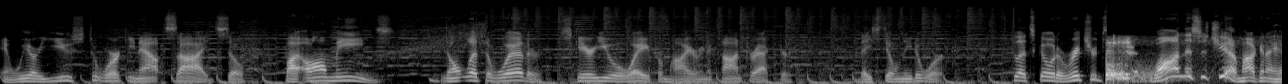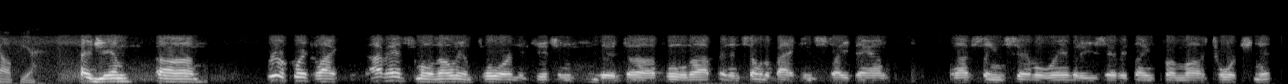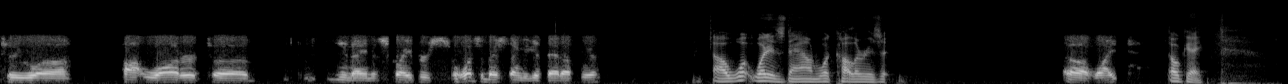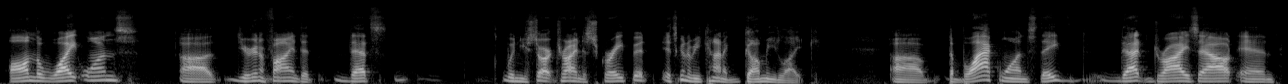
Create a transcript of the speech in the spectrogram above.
And we are used to working outside. So, by all means, don't let the weather scare you away from hiring a contractor. They still need to work. Let's go to Richard. Juan, this is Jim. How can I help you? Hey, Jim. Um, real quick, like I've had some linoleum floor in the kitchen that uh, pulled up, and then some of the backing stayed down. And I've seen several remedies, everything from uh, torching it to uh, hot water to you name it, scrapers. What's the best thing to get that up with? Uh, what what is down? What color is it? Uh, white. Okay. On the white ones, uh, you're going to find that that's when you start trying to scrape it, it's going to be kind of gummy like. Uh, the black ones, they that dries out and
